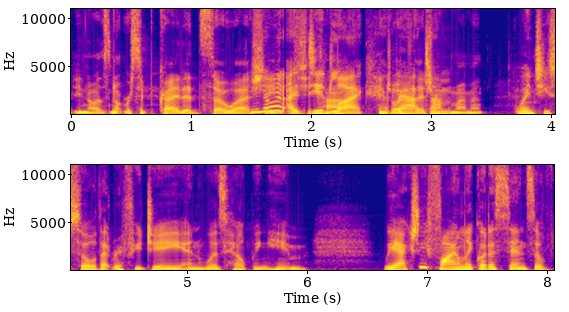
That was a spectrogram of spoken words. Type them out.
you know, it's not reciprocated. So uh, You she, know what I did like enjoy about pleasure at um, the moment. when she saw that refugee and was helping him. We actually finally got a sense of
